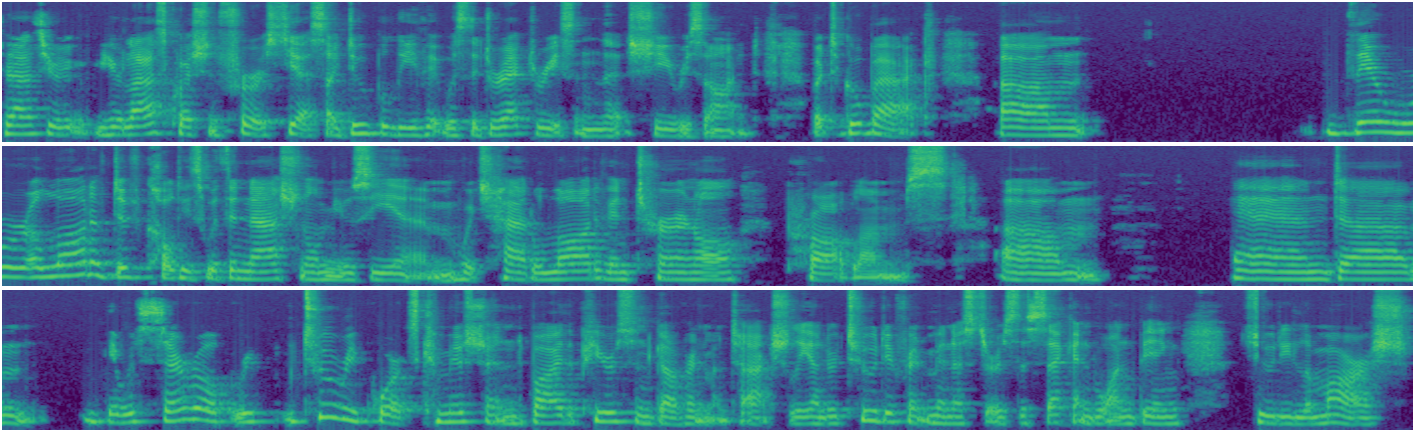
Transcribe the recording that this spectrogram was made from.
To answer your, last question first, yes, I do believe it was the direct reason that she resigned. But to go back, um, there were a lot of difficulties with the National Museum, which had a lot of internal problems. Um, and um, there were several, two reports commissioned by the Pearson government, actually, under two different ministers, the second one being Judy LaMarsh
